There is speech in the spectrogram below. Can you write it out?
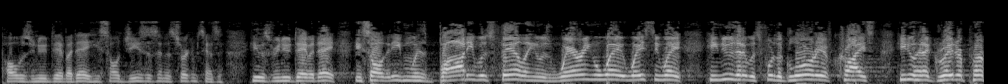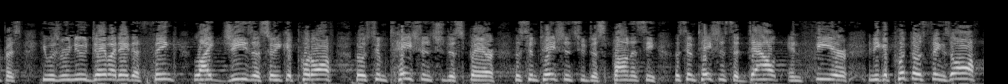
Paul was renewed day by day. He saw Jesus in his circumstances. He was renewed day by day. He saw that even when his body was failing, it was wearing away, wasting away, he knew that it was for the glory of Christ. He knew it had a greater purpose. He was renewed day by day to think like Jesus so he could put off those temptations to despair, those temptations to despondency, those temptations to doubt and fear, and he could put those things off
